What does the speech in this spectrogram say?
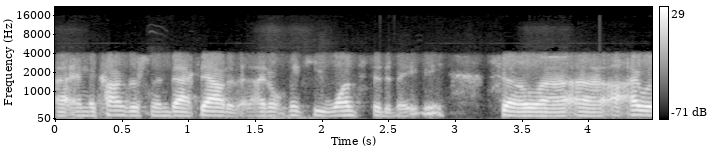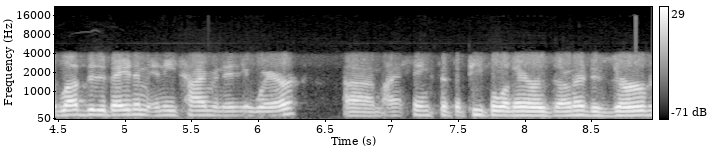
uh, and the congressman backed out of it. I don't think he wants to debate me, so uh, uh, I would love to debate him anytime and anywhere. Um, I think that the people of Arizona deserve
